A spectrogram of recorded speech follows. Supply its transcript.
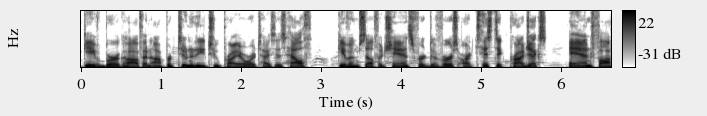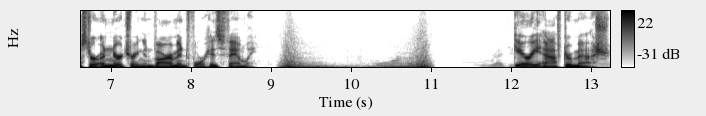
gave Burghoff an opportunity to prioritize his health give himself a chance for diverse artistic projects, and foster a nurturing environment for his family. Gary after MASH.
